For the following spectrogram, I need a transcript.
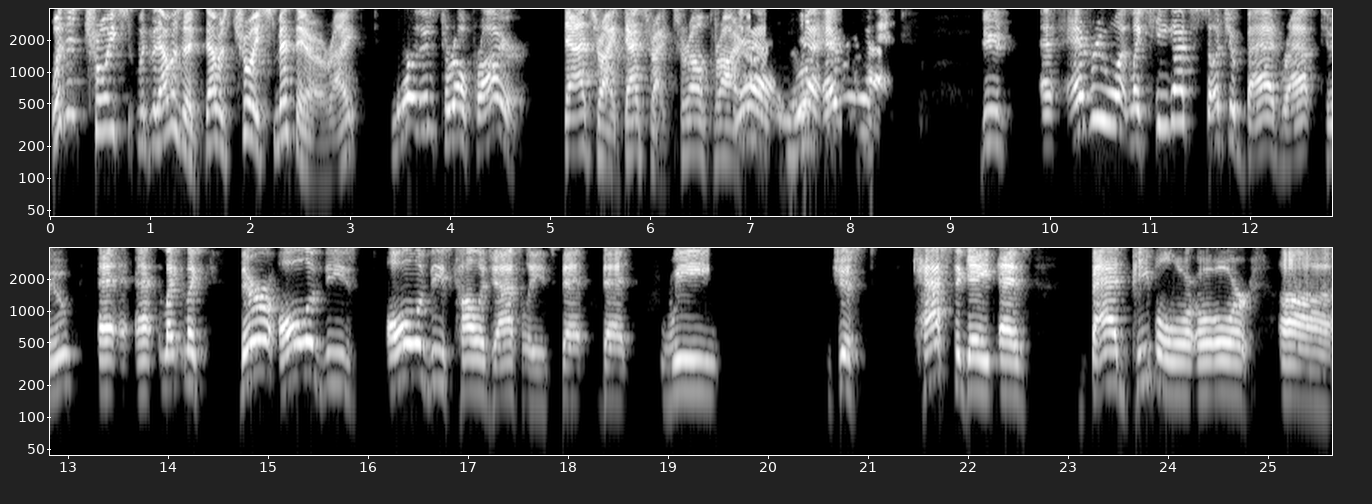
Was it Troy? That was a that was Troy Smith era, right? No, this is Terrelle Pryor. That's right. That's right. Terrelle Pryor. Yeah, yeah. Everyone, dude, everyone like he got such a bad rap too. like like there are all of these all of these college athletes that that we just castigate as bad people or or, uh,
